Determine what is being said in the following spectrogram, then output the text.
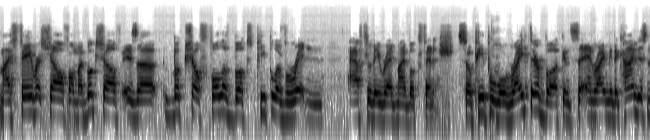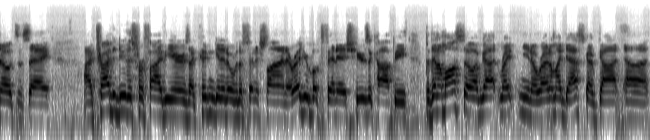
My favorite shelf on my bookshelf is a bookshelf full of books people have written after they read my book finish. So people will write their book and say and write me the kindest notes and say, I've tried to do this for five years. I couldn't get it over the finish line. I read your book finish. Here's a copy. But then I'm also I've got right you know right on my desk I've got uh,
